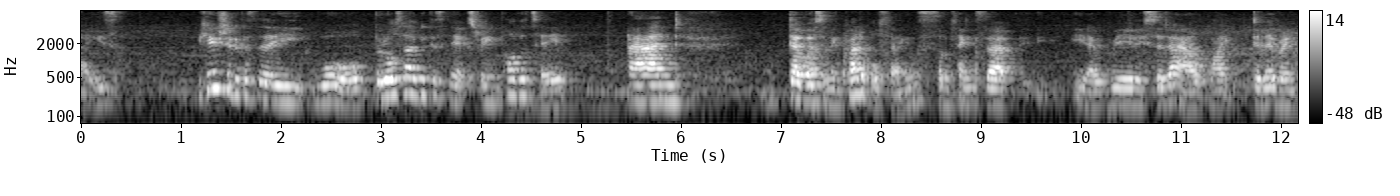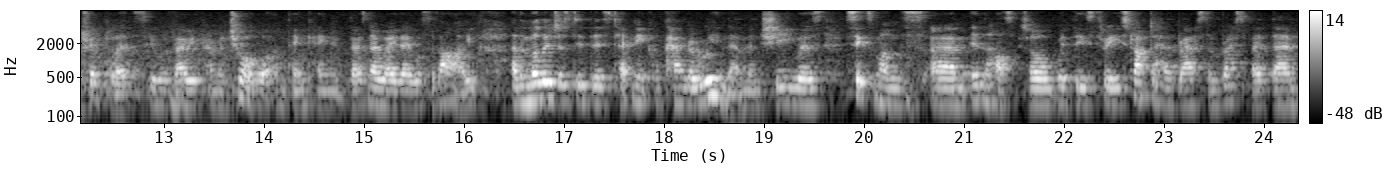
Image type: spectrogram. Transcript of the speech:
ways, hugely because of the war, but also because of the extreme poverty. And there were some incredible things, some things that you know really stood out, like delivering triplets who were very premature and thinking there's no way they will survive. And the mother just did this technique called kangarooing them, and she was six months um, in the hospital with these three strapped to her breast and breastfed them,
